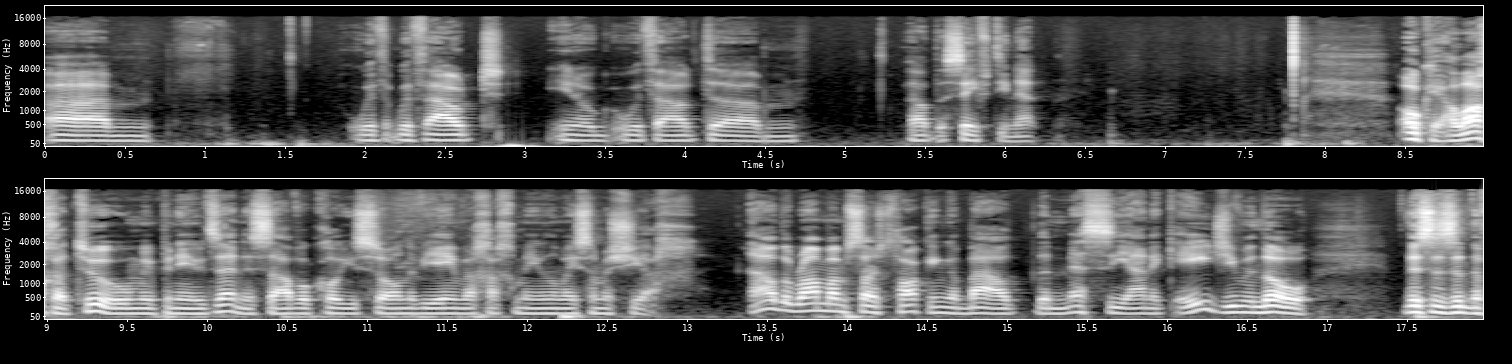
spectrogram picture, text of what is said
um, with without you know without um, without the safety net. Okay, halacha two. Now the Rambam starts talking about the messianic age, even though this is in the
